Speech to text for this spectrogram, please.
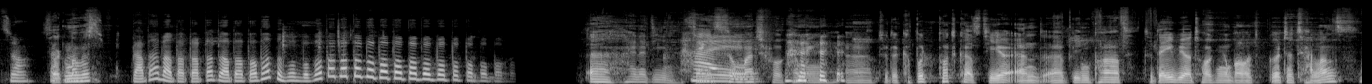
So. Sag mal was. Uh, hi Nadine. Thanks so much for coming uh, to the Kaput podcast here and uh, being part. Today we are talking about Goethe talents.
